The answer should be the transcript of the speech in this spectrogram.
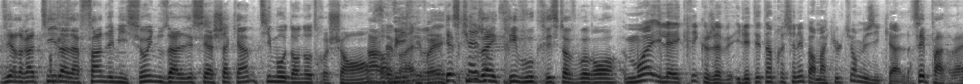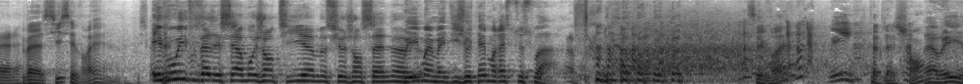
viendra-t-il à la fin de l'émission. Il nous a laissé à chacun un petit mot dans notre chambre. Ah oui, c'est vrai. Qu'est-ce qu'il vous a écrit, vous, Christophe Beaugrand Moi, il a écrit que j'avais, il était impressionné par ma culture musicale. C'est pas vrai. Ben si, c'est vrai. Et vous, il vous a laissé un mot gentil, euh, monsieur Janssen euh, Oui, moi, il m'a dit je t'aime, reste ce soir. C'est vrai Oui. T'as de la chance. Ah oui,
